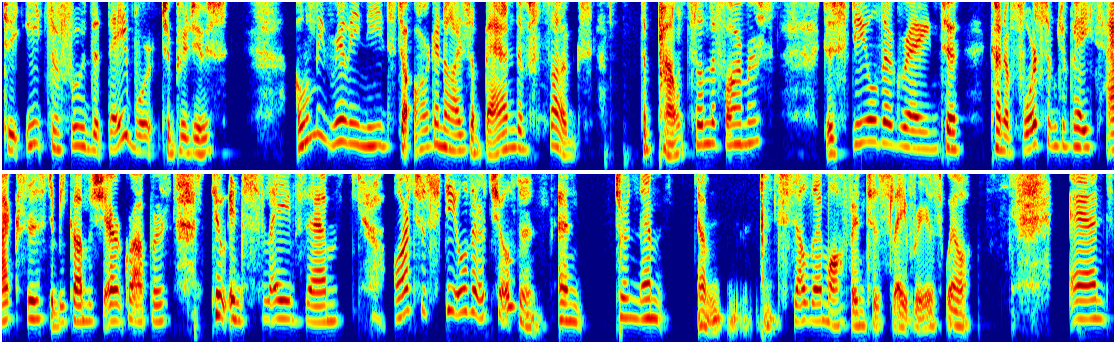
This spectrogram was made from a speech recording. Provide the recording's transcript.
to eat the food that they work to produce only really needs to organize a band of thugs to pounce on the farmers, to steal their grain, to kind of force them to pay taxes, to become sharecroppers, to enslave them, or to steal their children and turn them, um, sell them off into slavery as well. And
